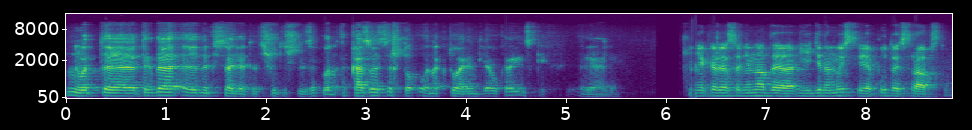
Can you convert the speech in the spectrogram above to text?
Ну вот э, тогда э, написали этот шуточный закон. Оказывается, что он актуален для украинских реалий. Мне кажется, не надо единомыслие путать с рабством.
